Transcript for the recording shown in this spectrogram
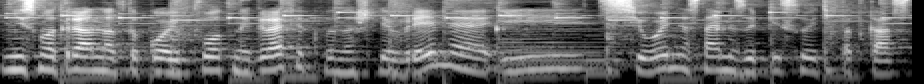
несмотря на такой плотный график, вы нашли время и сегодня с нами записываете подкаст.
